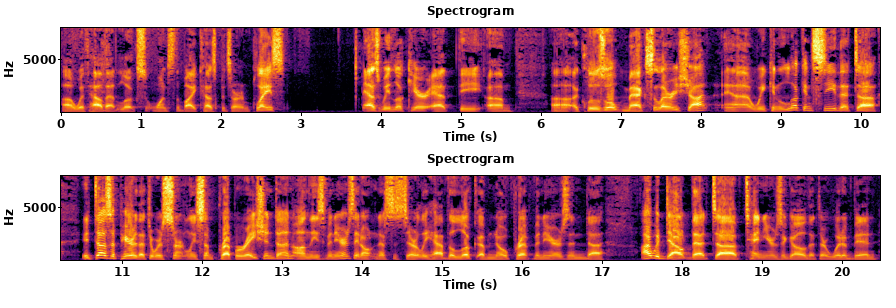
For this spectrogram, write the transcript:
uh, with how that looks once the bicuspids are in place. As we look here at the um, uh, occlusal maxillary shot, uh, we can look and see that uh, it does appear that there was certainly some preparation done on these veneers. They don't necessarily have the look of no prep veneers, and uh, I would doubt that uh, 10 years ago that there would have been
